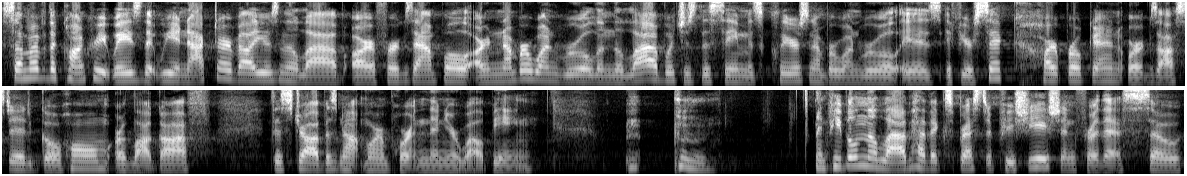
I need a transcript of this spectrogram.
Some of the concrete ways that we enact our values in the lab are, for example, our number one rule in the lab, which is the same as CLEAR's number one rule, is if you're sick, heartbroken, or exhausted, go home or log off. This job is not more important than your well-being. and people in the lab have expressed appreciation for this. So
